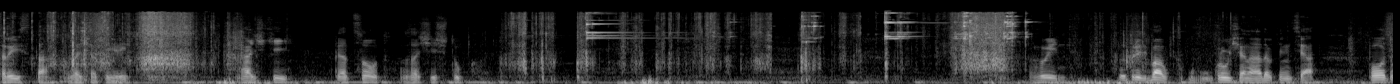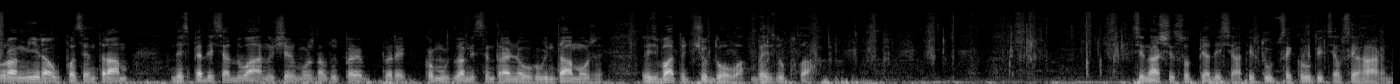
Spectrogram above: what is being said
300 за 4. Гачки 500 за 6 штук. Гвинт. Тут різьба вкручена до кінця. По отворам мірав, по центрам десь 52. Ну ще можна тут пере, пере, кому замість центрального гвинта може. Різьба тут чудова, без дупла. Ціна 650. І тут все крутиться, все гарно.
